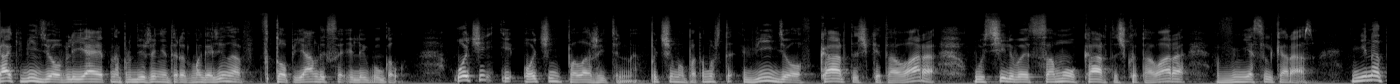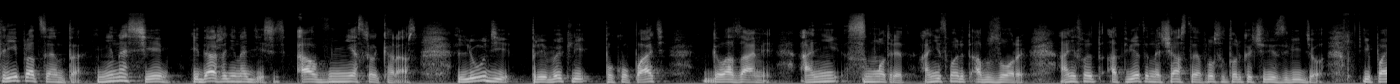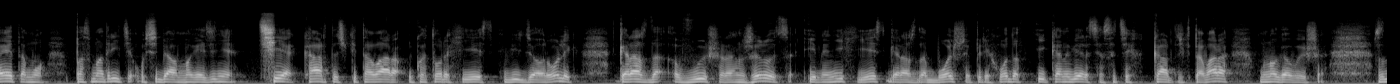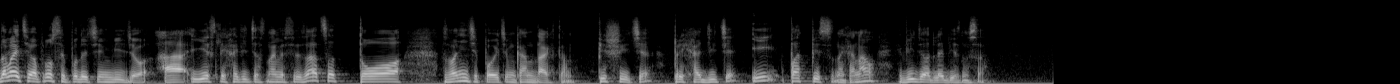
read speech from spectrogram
Как видео влияет на продвижение интернет-магазинов в топ Яндекса или Google? Очень и очень положительно. Почему? Потому что видео в карточке товара усиливает саму карточку товара в несколько раз. Не на 3%, не на 7% и даже не на 10%, а в несколько раз. Люди привыкли покупать глазами. Они смотрят, они смотрят обзоры, они смотрят ответы на частые вопросы только через видео. И поэтому посмотрите у себя в магазине те карточки товара, у которых есть видеоролик, гораздо выше ранжируются, и на них есть гораздо больше переходов, и конверсия с этих карточек товара много выше. Задавайте вопросы под этим видео, а если хотите с нами связаться, то звоните по этим контактам, пишите, приходите и подписывайтесь на канал «Видео для бизнеса».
